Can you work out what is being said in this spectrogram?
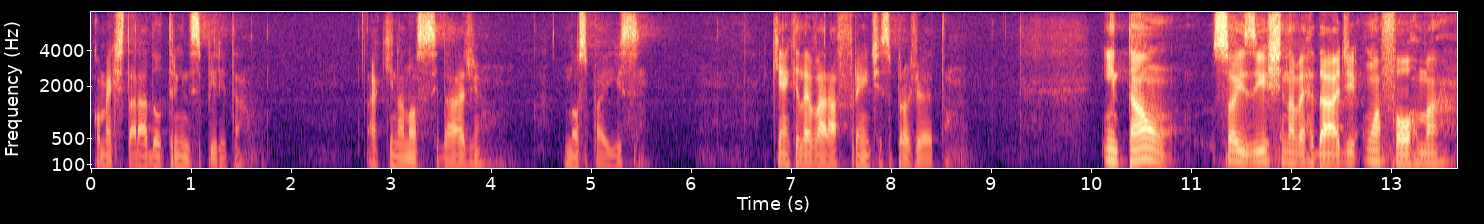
Como é que estará a doutrina espírita aqui na nossa cidade, no nosso país? Quem é que levará à frente esse projeto? Então, só existe, na verdade, uma forma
